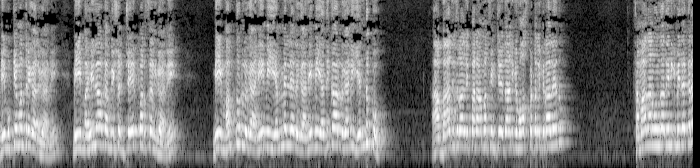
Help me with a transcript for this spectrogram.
మీ ముఖ్యమంత్రి గారు గాని మీ మహిళా కమిషన్ చైర్పర్సన్ గాని మీ మంత్రులు గాని మీ ఎమ్మెల్యేలు గాని మీ అధికారులు గాని ఎందుకు ఆ బాధితురాల్ని పరామర్శించేదానికి హాస్పిటల్కి రాలేదు? సమాధానం ఉందా దీనికి మీ దగ్గర?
